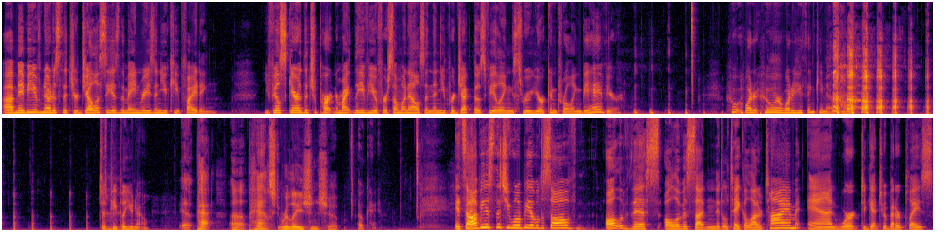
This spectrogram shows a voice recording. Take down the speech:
Uh, maybe you've noticed that your jealousy is the main reason you keep fighting. You feel scared that your partner might leave you for someone else, and then you project those feelings through your controlling behavior. who, what, who or what are you thinking of? Mark? Just people you know. Uh, pa- uh, past relationship. Okay. It's obvious that you won't be able to solve all of this all of a sudden. It'll take a lot of time and work to get to a better place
